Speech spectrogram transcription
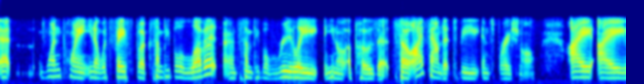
at one point, you know, with Facebook, some people love it and some people really, you know, oppose it. So I found it to be inspirational. I I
